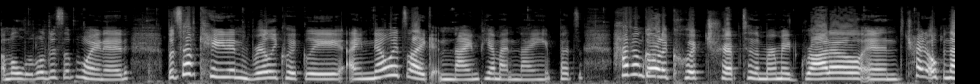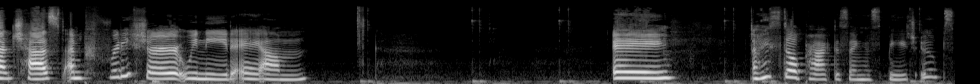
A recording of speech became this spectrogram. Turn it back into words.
I'm a little disappointed. But let's have Caden really quickly. I know it's like 9 p.m. at night, but have him go on a quick trip to the Mermaid Grotto and try to open that chest. I'm pretty sure we need a, um, a, oh, he's still practicing his speech. Oops.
